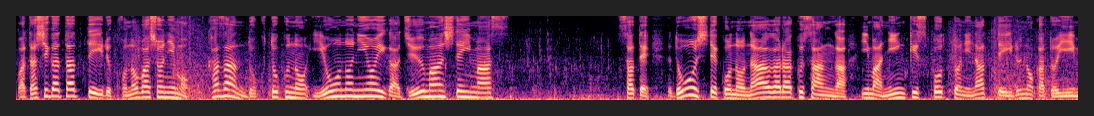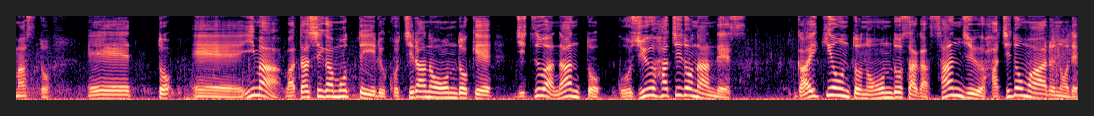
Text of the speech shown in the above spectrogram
私が立っているこの場所にも火山独特の硫黄の匂いが充満しています。さてどうしてこのナーガラク山が今人気スポットになっているのかと言いますとえー、っと、えー、今私が持っているこちらの温度計実はなんと58度なんです。外気温との温度差が38度もあるので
